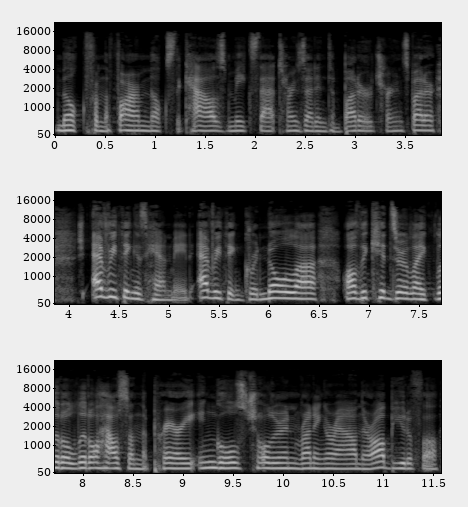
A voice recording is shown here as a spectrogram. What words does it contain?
milk from the farm, milks the cows, makes that, turns that into butter, churns butter. She, everything is handmade. Everything granola. All the kids are like little Little House on the Prairie, Ingalls children running around. They're all beautiful.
